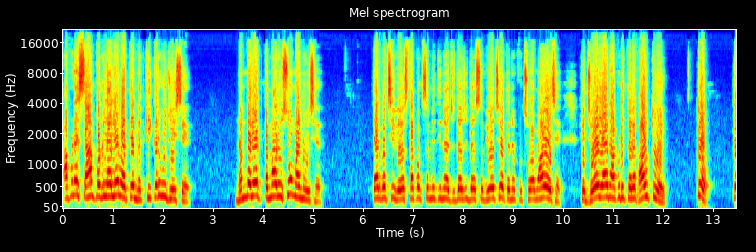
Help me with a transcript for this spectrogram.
આપણે શા પગલાં લેવા તે નક્કી કરવું જોઈશે? નંબર એક, તમારું શું માનવું છે? ત્યાર પછી વ્યવસ્થાપક સમિતિના જુદા જુદા સભ્યો છે, તેને પૂછવામાં આવે છે કે જો યાન આપણી તરફ આવતું હોય, તો તે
